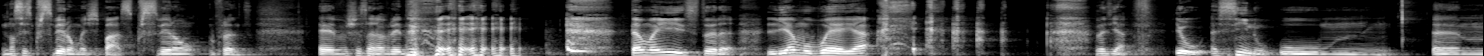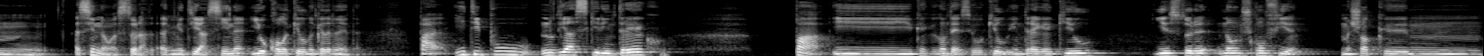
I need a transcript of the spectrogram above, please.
não sei se perceberam, mas pá, se perceberam, pronto. Uh, vamos passar à frente. Tamo aí, setora. Lhe amo, bué. Mas já. Yeah, eu assino o, um, assim não, a assessora, a minha tia assina e eu colo aquilo na caderneta. Pá, e tipo, no dia a seguir entrego, pá, e o que é que acontece? Eu aquilo, entrego aquilo e a assessora não desconfia. Mas só que hum,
